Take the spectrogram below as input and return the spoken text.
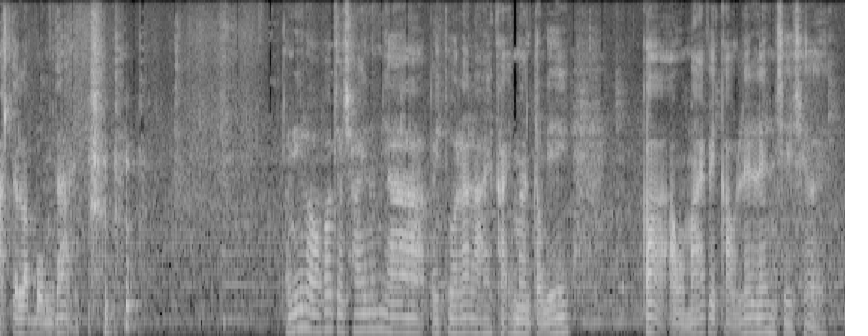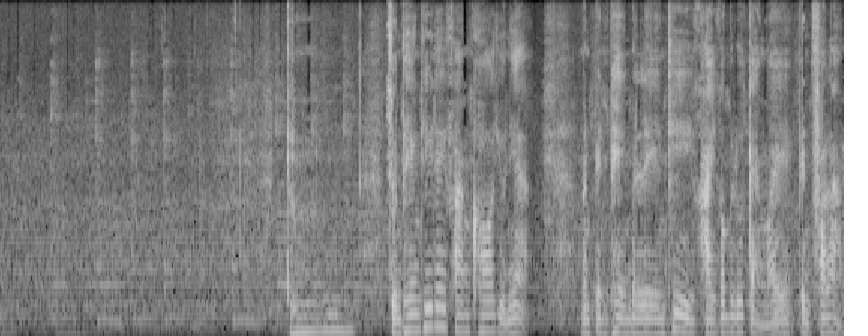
อาจจะระบมได้ตอนนี้เราก็จะใช้น้ำยาไปตัวละลายไขมันตรงนี้ ก็เอาไม้ไปเก่าเล่นๆเฉยๆตึงส่วนเพลงที่ได้ฟังคออยู่เนี่ย มันเป็นเพลงบรรเลงที่ใครก็ไม่รู้แต่งไว้เป็นฝรั่ง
